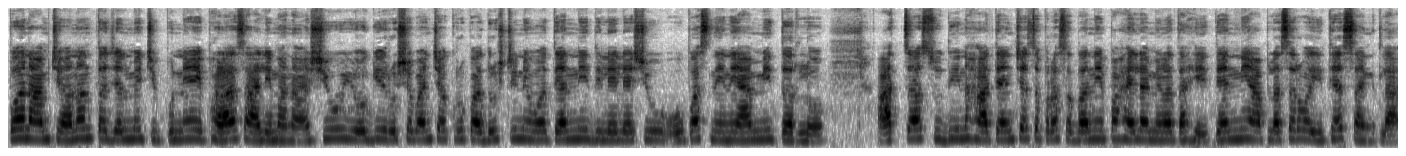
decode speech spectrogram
पण आमची अनंत जन्मेची पुण्याई फळास आली म्हणा. शिव योगी ऋषभांच्या कृपा दृष्टीने व त्यांनी दिलेल्या शिव उपासनेने आम्ही तरलो. आजचा सुदिन हा त्यांच्याच प्रसादाने पाहायला मिळत आहे. त्यांनी आपला सर्व इतिहास सांगितला.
